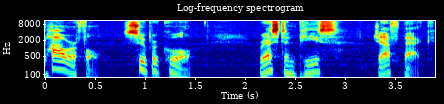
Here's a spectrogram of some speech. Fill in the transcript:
powerful, super cool. Rest in peace, Jeff Beck.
